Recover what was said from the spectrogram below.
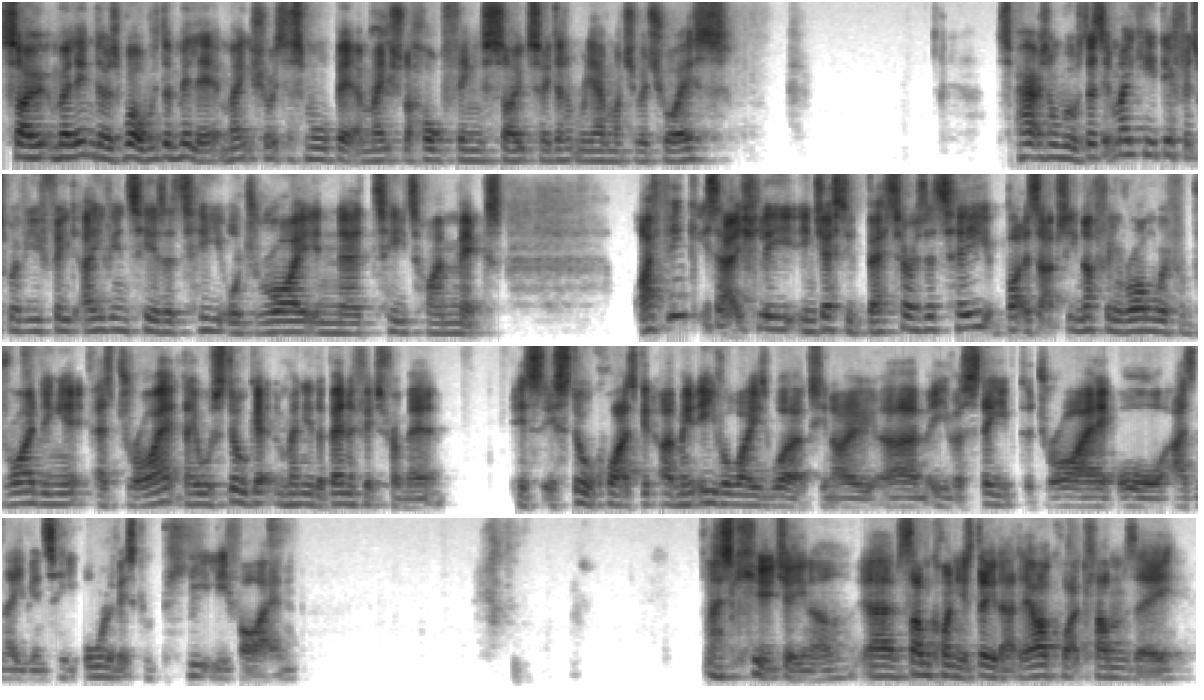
So Melinda as well with the millet, make sure it's a small bit and make sure the whole thing's soaked so he doesn't really have much of a choice. So parrots on wheels, does it make any difference whether you feed avian tea as a tea or dry in their tea time mix? I think it's actually ingested better as a tea, but there's absolutely nothing wrong with providing it as dry. They will still get many of the benefits from it it's, it's still quite as good. I mean, either ways works, you know, um, either steep to dry or as an avian tea, all of it's completely fine. That's cute, Gina. Uh, some conures do that. They are quite clumsy.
